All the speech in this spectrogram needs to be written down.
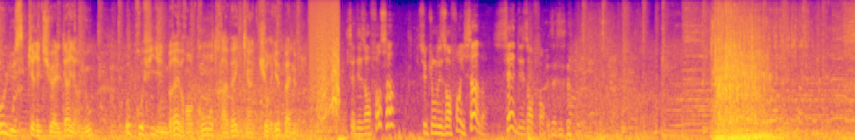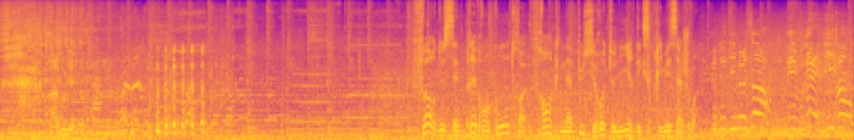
haut lieu spirituel derrière nous au profit d'une brève rencontre avec un curieux panneau. C'est des enfants ça? Ceux qui ont des enfants, ils savent. C'est des enfants. Ah. Fort de cette brève rencontre, Franck n'a pu se retenir d'exprimer sa joie. Des dinosaures Des vrais vivants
